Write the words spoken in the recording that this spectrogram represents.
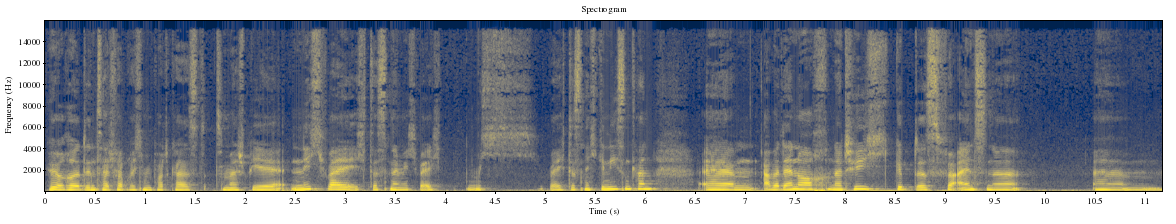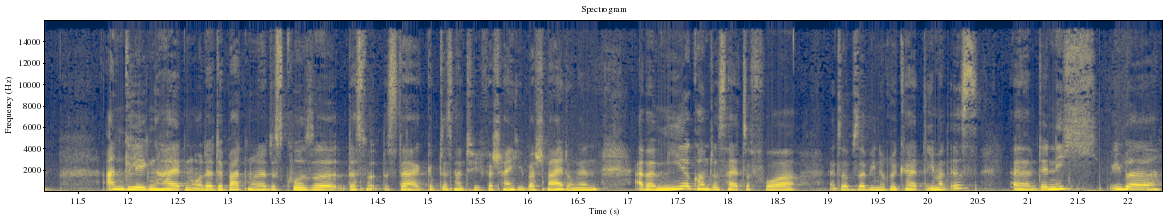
höre den Zeitverbrechen-Podcast zum Beispiel nicht, weil ich das nämlich, weil ich mich, weil ich das nicht genießen kann. Ähm, aber dennoch, natürlich gibt es für einzelne ähm, Angelegenheiten oder Debatten oder Diskurse, das, das, da gibt es natürlich wahrscheinlich Überschneidungen. Aber mir kommt es halt so vor, als ob Sabine Rückert jemand ist, äh, der nicht über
